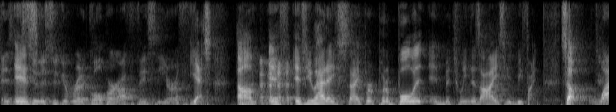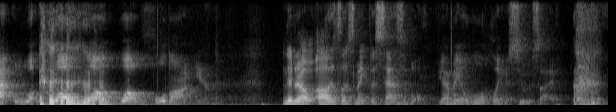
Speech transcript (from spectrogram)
Is, is, is, to, is to get rid of Goldberg off the face of the earth? yes. Um, if if you had a sniper put a bullet in between his eyes, he'd be fine. So What? Whoa, whoa, whoa, whoa! Hold on here. no, no, no. Um, Let's let's make this sensible. You gotta make it look like a suicide.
